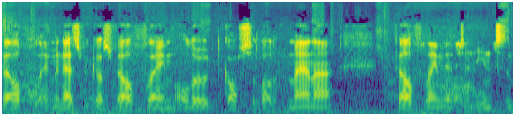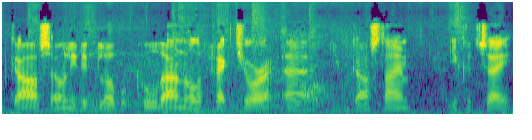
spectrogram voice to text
Flame, and that's because Flame, although it costs a lot of mana, Flame is an instant cast. Only the global cooldown will affect your, uh, your cast time, you could say,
